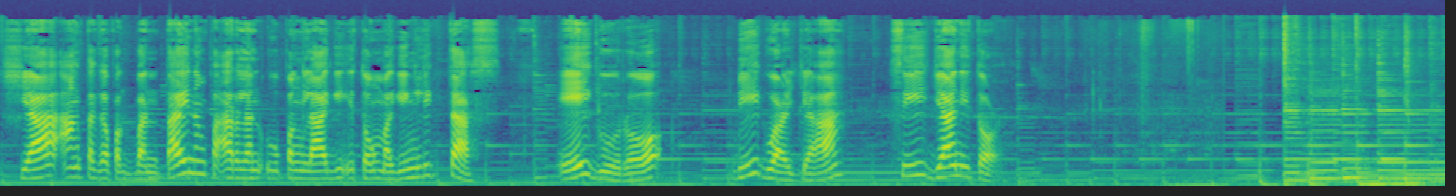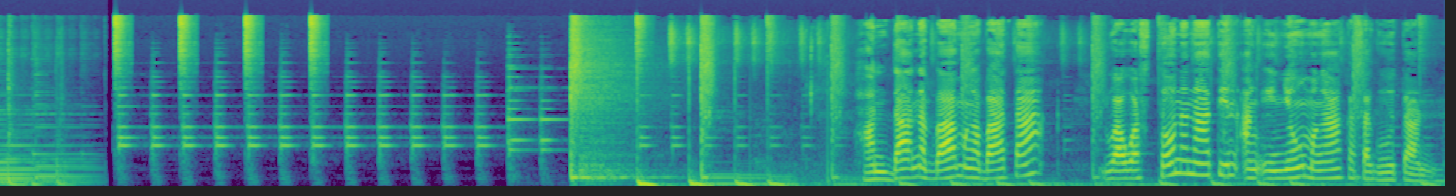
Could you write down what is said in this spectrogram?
siya ang tagapagbantay ng paaralan upang lagi itong maging ligtas. A. Guro B. Guardia C. Janitor Handa na ba mga bata? Iwawasto na natin ang inyong mga kasagutan.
